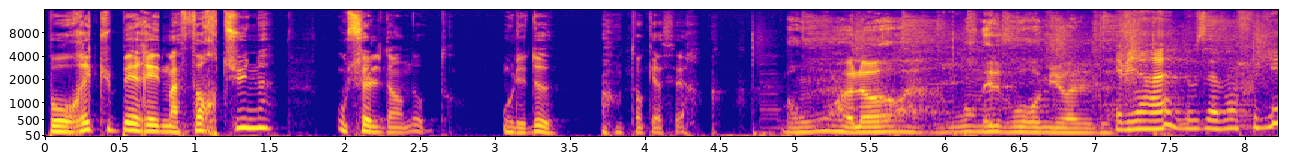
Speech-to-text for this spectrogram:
pour récupérer ma fortune, ou celle d'un autre, ou les deux, tant qu'à faire. Bon, alors, où en êtes-vous, Romuald? Eh bien, nous avons fouillé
